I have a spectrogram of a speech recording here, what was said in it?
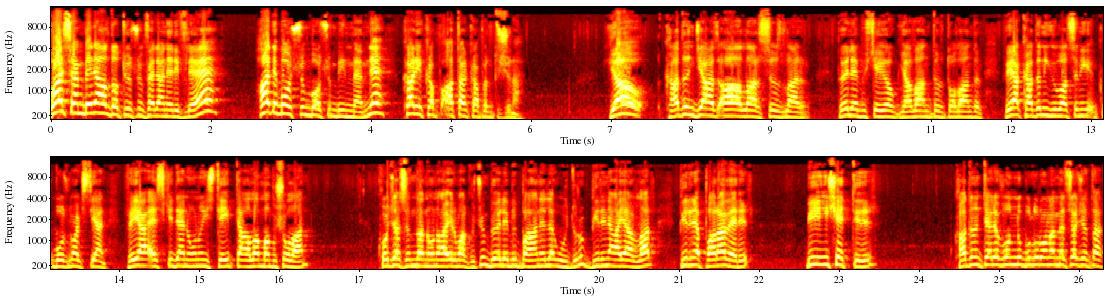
Vay sen beni aldatıyorsun falan herifle he? Hadi boşsun boşsun bilmem ne. Karı kapı, atar kapının dışına. Ya kadıncağız ağlar sızlar. Böyle bir şey yok. Yalandır, dolandır. Veya kadının yuvasını bozmak isteyen veya eskiden onu isteyip de alamamış olan kocasından onu ayırmak için böyle bir bahaneler uydurup birini ayarlar, birine para verir, bir iş ettirir. Kadının telefonunu bulur ona mesaj atar.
